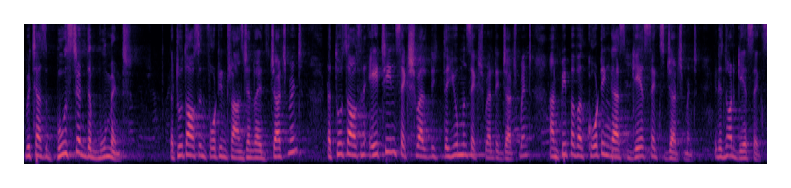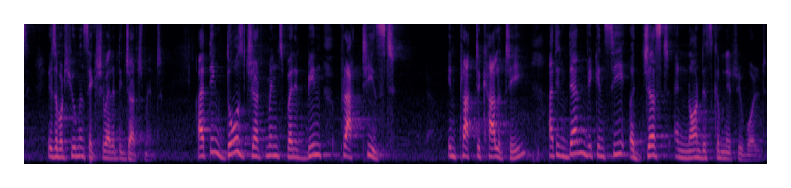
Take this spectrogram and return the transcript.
which has boosted the movement, the 2014 transgender rights judgment, the 2018 sexuality, the human sexuality judgment, and people were quoting as gay sex judgment. It is not gay sex. It is about human sexuality judgment. I think those judgments, when it been practiced in practicality, I think then we can see a just and non-discriminatory world.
